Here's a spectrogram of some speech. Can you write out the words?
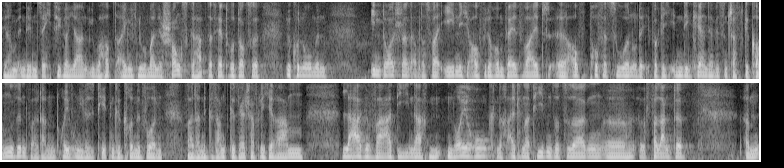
Wir haben in den 60er Jahren überhaupt eigentlich nur mal eine Chance gehabt, dass heterodoxe Ökonomen in Deutschland, aber das war ähnlich auch wiederum weltweit äh, auf Professuren oder wirklich in den Kern der Wissenschaft gekommen sind, weil dann neue Universitäten gegründet wurden, weil dann eine gesamtgesellschaftliche Rahmenlage war, die nach Neuerung, nach Alternativen sozusagen äh, verlangte. Ähm,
